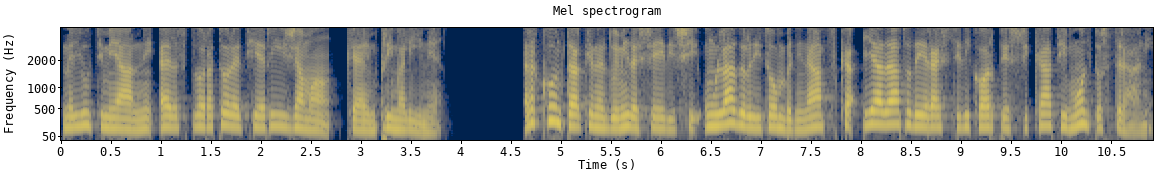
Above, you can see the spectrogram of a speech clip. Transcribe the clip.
Negli ultimi anni è l'esploratore Thierry Jamin che è in prima linea. Racconta che nel 2016 un ladro di tombe di Nazca gli ha dato dei resti di corpi essiccati molto strani.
